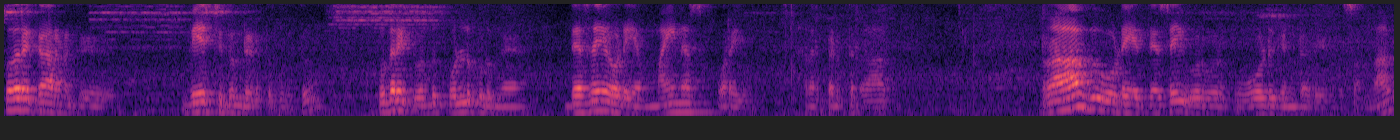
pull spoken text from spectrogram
குதிரைக்காரனுக்கு வேஷ்டி துண்டு எடுத்து கொடுத்து குதிரைக்கு வந்து கொள்ளு கொடுங்க. திசையோடைய மைனஸ் குறையும். அதற்கடுத்து ராகு. ராகுவுடைய திசை ஒருவருக்கு ஓடுகின்றது என்று சொன்னால்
